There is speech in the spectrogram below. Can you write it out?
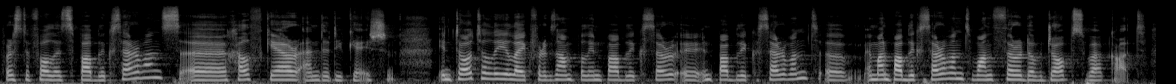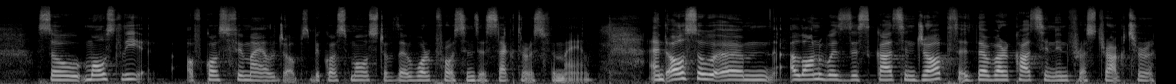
First of all, it's public servants, uh, healthcare, and education education. In totally, like for example, in public ser- uh, in public servant, uh, among public servants, one third of jobs were cut. So mostly of course, female jobs because most of the workforce in this sector is female. And also, um, along with these cuts in jobs, there were cuts in infrastructure,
